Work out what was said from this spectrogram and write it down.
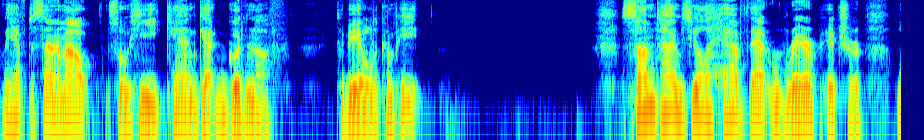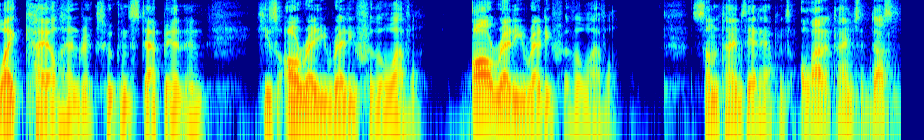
we have to send him out so he can get good enough to be able to compete. Sometimes you'll have that rare pitcher like Kyle Hendricks who can step in and he's already ready for the level. Already ready for the level. Sometimes that happens. A lot of times it doesn't.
